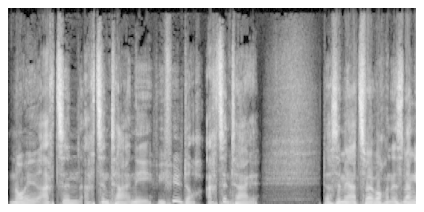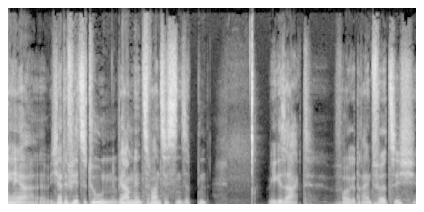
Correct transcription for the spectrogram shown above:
9, 18, 18 Tage, nee, wie viel doch? 18 Tage. Das sind mehr als zwei Wochen, das ist lange her. Ich hatte viel zu tun. Wir haben den 20.07. Wie gesagt, Folge 43,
